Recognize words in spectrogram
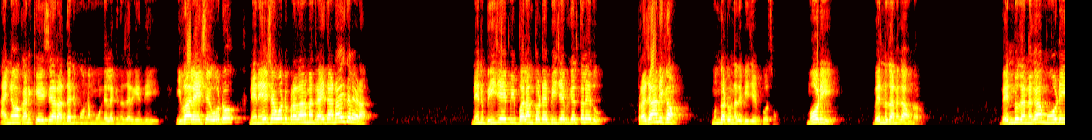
అన్యం కానీ కేసీఆర్ అద్దని మొన్న మూడు నెలల కింద జరిగింది. ఇవాళ వేసే ఓటు నేను వేసే ఓటు ప్రధానమంత్రి అవుతాడా అవుతలేడా నేను బీజేపీ బలంతో బీజేపీకి వెళ్తలేదు ప్రజానికం ముందట ఉన్నది బీజేపీ కోసం. మోడీ వెన్నుదన్నగా ఉన్నారు. వెన్నుదన్నుగా మోడీ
